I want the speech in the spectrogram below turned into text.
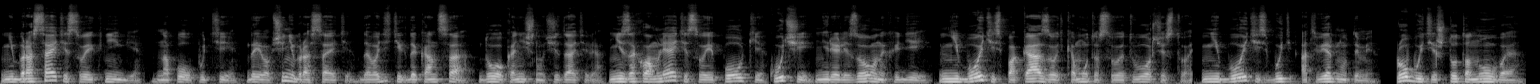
Не бросайте свои книги на полпути, да и вообще не бросайте, доводите их до конца, до конечного читателя. Не захламляйте свои полки кучей нереализованных идей. Не бойтесь показывать кому-то свое творчество, не бойтесь быть отвергнутыми. Пробуйте что-то новое.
